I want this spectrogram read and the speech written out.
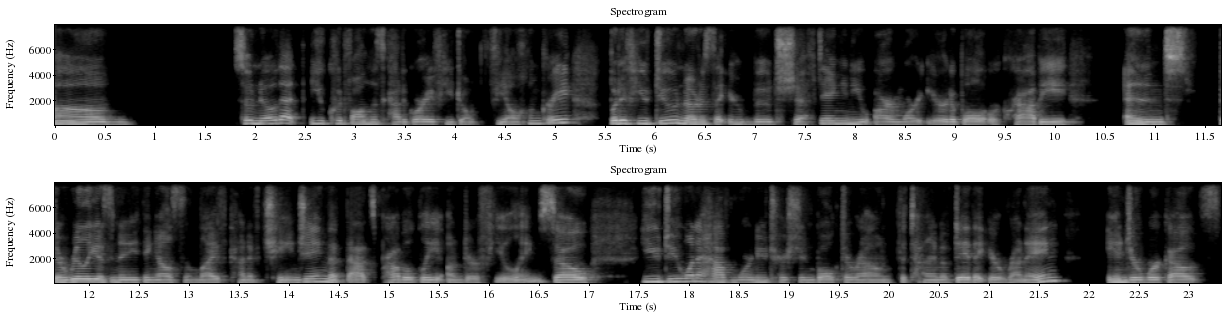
Um, so know that you could fall in this category if you don't feel hungry. But if you do notice that your mood's shifting and you are more irritable or crabby, and there really isn't anything else in life kind of changing, that that's probably under fueling. So you do want to have more nutrition bulked around the time of day that you're running and your workouts,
